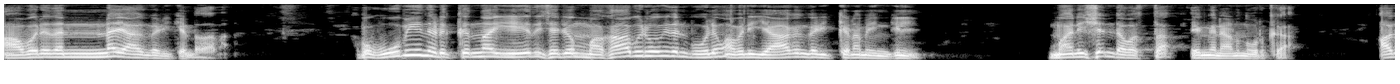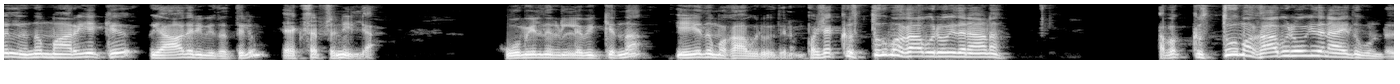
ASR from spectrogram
അവന് തന്നെ യാഗം കഴിക്കേണ്ടതാണ്. അപ്പൊ ഭൂമിയിൽ നിന്ന് എടുക്കുന്ന ഏത് ശരീരം മഹാപുരോഹിതൻ പോലും അവന് യാഗം കഴിക്കണമെങ്കിൽ മനുഷ്യന്റെ അവസ്ഥ എങ്ങനെയാണെന്ന് ഓർക്കുക. അതിൽ നിന്ന് മറിയയ്ക്ക് യാതൊരു വിധത്തിലും എക്സെപ്ഷൻ ഇല്ല. ഭൂമിയിൽ നിന്ന് ലഭിക്കുന്ന ഏത് മഹാപുരോഹിതനും. പക്ഷെ ക്രിസ്തു മഹാപുരോഹിതനാണ്. അപ്പൊ ക്രിസ്തു മഹാപുരോഹിതനായതുകൊണ്ട്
